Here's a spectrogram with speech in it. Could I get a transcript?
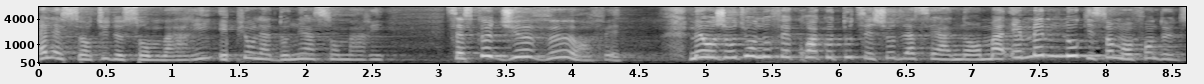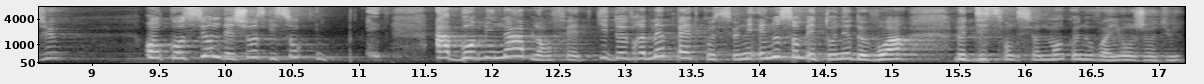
Elle est sortie de son mari et puis on l'a donnée à son mari. C'est ce que Dieu veut en fait. Mais aujourd'hui, on nous fait croire que toutes ces choses-là, c'est anormal. Et même nous qui sommes enfants de Dieu, on cautionne des choses qui sont abominables en fait, qui ne devraient même pas être cautionnées. Et nous sommes étonnés de voir le dysfonctionnement que nous voyons aujourd'hui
